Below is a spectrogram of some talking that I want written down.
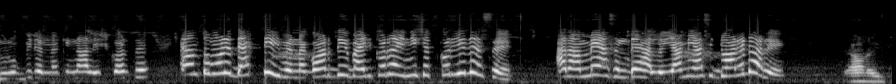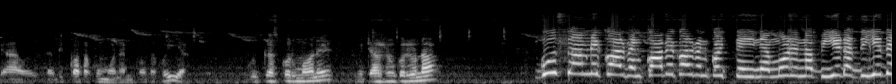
মুরব্বীদের নাকি নালিশ করছে। এখন তো মরে দেখতেই হবে না ঘর দিয়ে বাইর করাই নিষেধ করিয়ে দিয়েছে আর আমি আছেন দেখালই আমি আসি ডরে ডরে এখন ওই কথা কম মনে আমি কথা কইয়া গুজগাছ কর মনে তুমি টেনশন করিও না গুস্ত আপনি করবেন কবে করবেন কইতেই না মোরে না বিয়েটা দিয়ে দে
